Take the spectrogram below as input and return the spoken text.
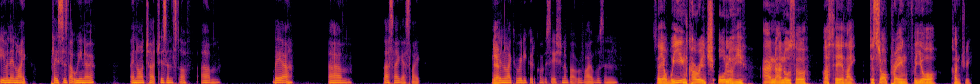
even in like places that we know, in our churches and stuff. Um, but yeah, um, that's I guess like Yeah. been like a really good conversation about revivals and So yeah, we encourage all of you and and also us here, like to start praying for your country,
